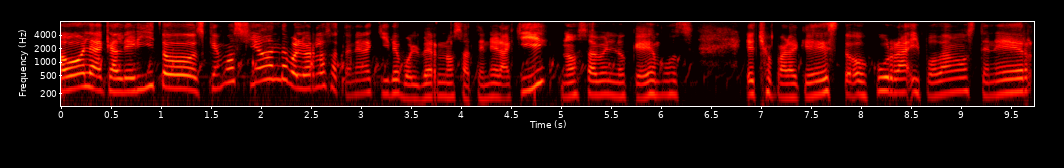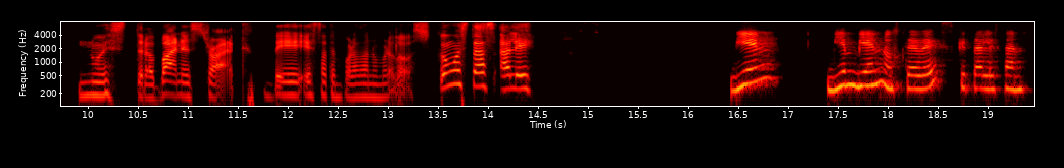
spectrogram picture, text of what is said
Hola, hola, calderitos. Qué emoción de volverlos a tener aquí, de volvernos a tener aquí. No saben lo que hemos hecho para que esto ocurra y podamos tener nuestro bonus track de esta temporada número 2. ¿Cómo estás, Ale? Bien, bien, bien. ¿Ustedes qué tal están?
